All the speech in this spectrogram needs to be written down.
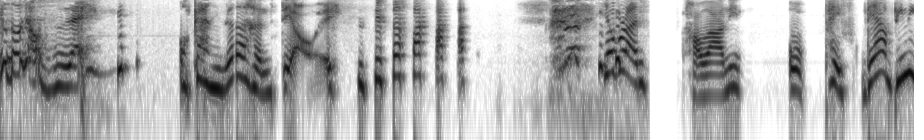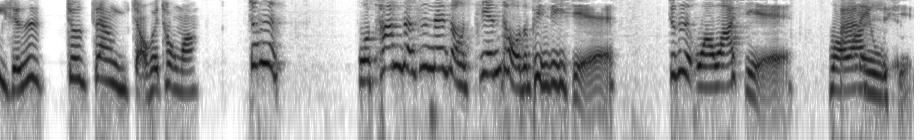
个多小时，哎，我 干，你真的很屌哎！要不然，好啦，你我佩服。等一下，平底鞋是就这样，你脚会痛吗？就是我穿的是那种尖头的平底鞋，就是娃娃鞋。芭蕾舞鞋，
